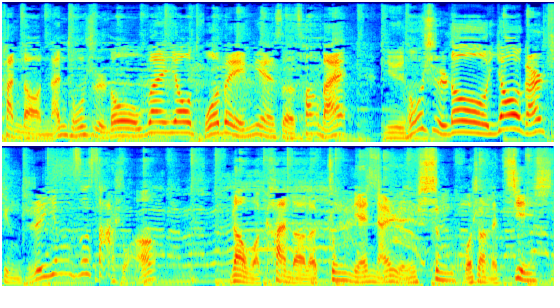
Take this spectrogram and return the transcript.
看到男同事都弯腰驼背，面色苍白；女同事都腰杆挺直，英姿飒爽，让我看到了中年男人生活上的艰辛。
